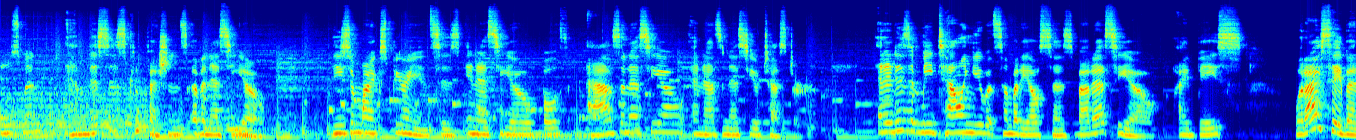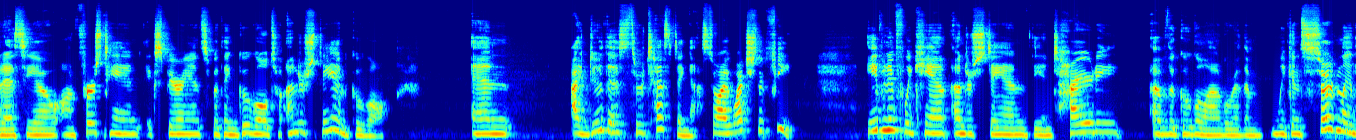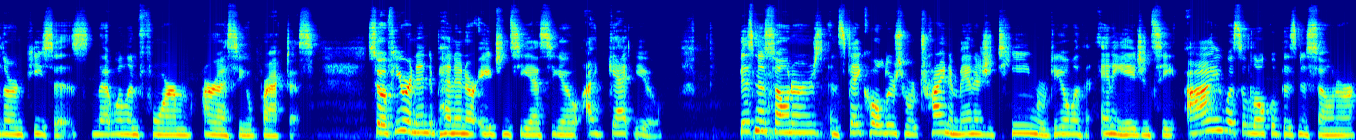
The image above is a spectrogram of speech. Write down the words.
Holzman, and this is Confessions of an SEO. These are my experiences in SEO, both as an SEO and as an SEO tester. And it isn't me telling you what somebody else says about SEO. I base what I say about SEO on firsthand experience within Google to understand Google. And I do this through testing. So I watch their feet. Even if we can't understand the entirety of the Google algorithm, we can certainly learn pieces that will inform our SEO practice. So if you're an independent or agency SEO, I get you. Business owners and stakeholders who are trying to manage a team or deal with any agency, I was a local business owner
